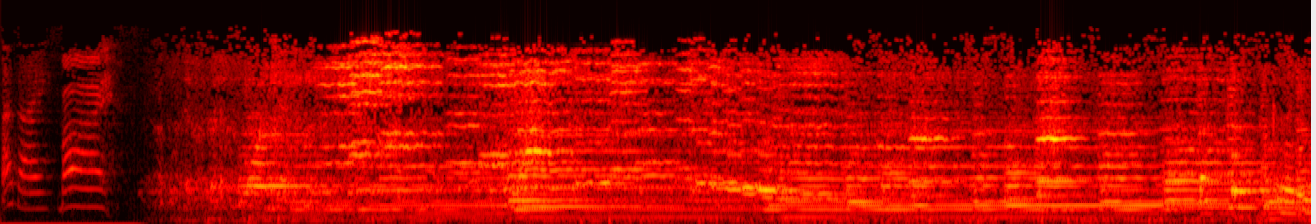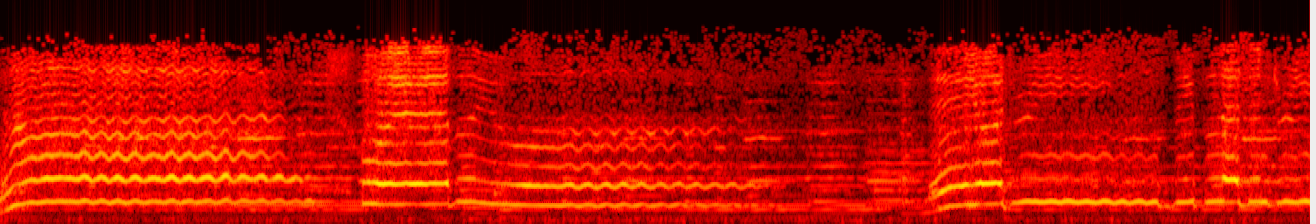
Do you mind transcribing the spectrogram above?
Bye. Bye bye. Pleasant dreams,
